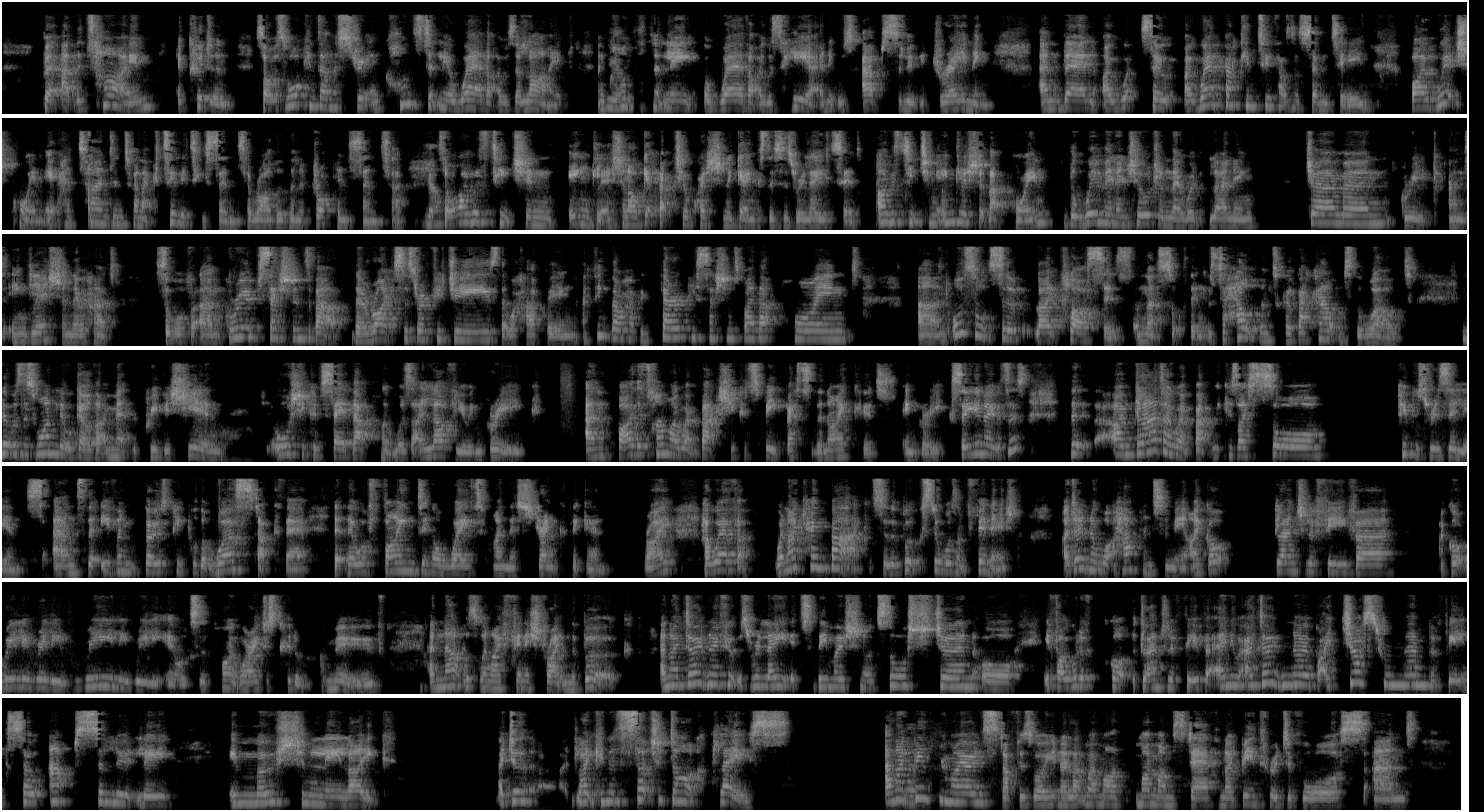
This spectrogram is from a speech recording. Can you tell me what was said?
But at the time, I couldn't. So I was walking down the street and constantly aware that I was alive and yeah. constantly aware that I was here, and it was absolutely draining. And then I w- so I went back in 2017, by which point it had turned into an activity centre rather than a drop-in centre. Yeah. So I was teaching English, and I'll get back to your question again because this is related. I was teaching English at that point. The women and children there were learning German, Greek, and English, and they had sort of um, group sessions about their rights as refugees. They were having, I think they were having therapy sessions by that point, and all sorts of like classes and that sort of thing. It was to help them to go back out into the world. There was this one little girl that I met the previous year, and all she could say at that point was, I love you in Greek. And by the time I went back, she could speak better than I could in Greek. So, you know, this, the, I'm glad I went back because I saw people's resilience and that even those people that were stuck there that they were finding a way to find their strength again right? However when i came back so the book still wasn't finished i don't know what happened to me. I got glandular fever. I got really really really really ill to the point where i just couldn't move. And that was when i finished writing the book and I don't know if it was related to the emotional exhaustion or if I would have got the glandular fever anyway. I don't know, but I just remember feeling so absolutely emotionally like I just like in a, such a dark place. And I'd yeah. been through my own stuff as well, you know, like my mom, my mum's death, and I'd been through a divorce, and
